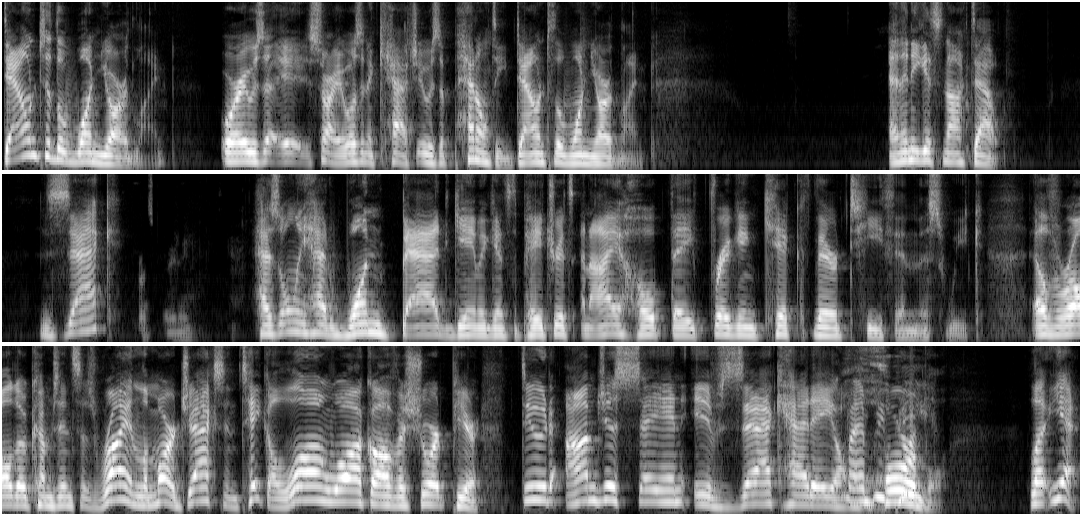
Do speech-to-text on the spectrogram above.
down to the one yard line. Or it was a, it- sorry, it wasn't a catch. It was a penalty down to the one yard line. And then he gets knocked out. Zach has only had one bad game against the Patriots, and I hope they friggin' kick their teeth in this week. El Veraldo comes in and says, Ryan Lamar Jackson, take a long walk off a short pier. Dude, I'm just saying if Zach had a horrible like, yeah,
